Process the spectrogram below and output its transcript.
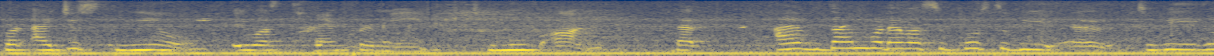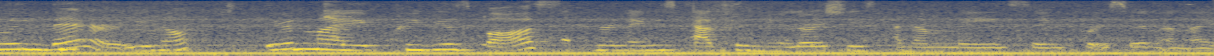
but I just knew it was time for me to move on. That I've done what I was supposed to be uh, to be doing there. You know, even my previous boss, her name is Catherine Mueller. She's an amazing person, and I,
